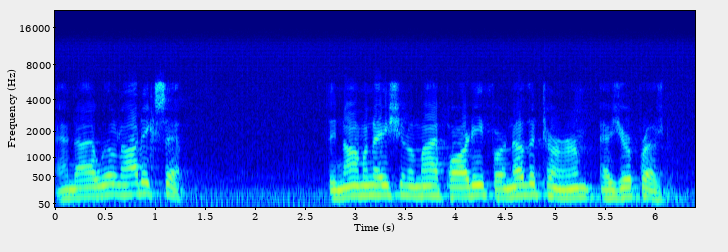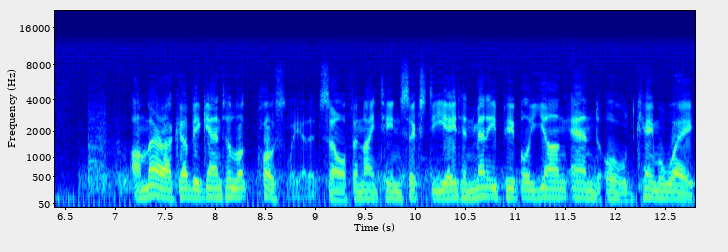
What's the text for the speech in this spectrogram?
and I will not accept the nomination of my party for another term as your president. America began to look closely at itself in 1968, and many people, young and old, came away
